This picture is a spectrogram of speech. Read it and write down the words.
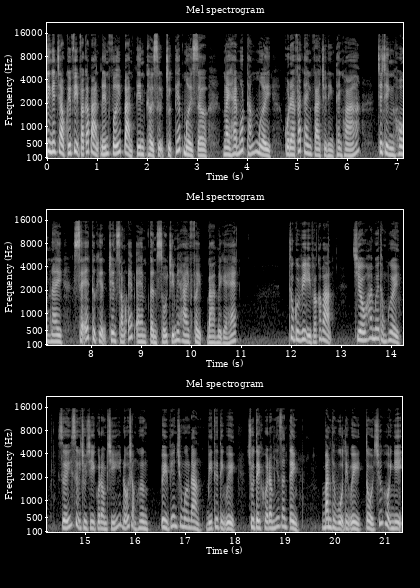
Xin kính chào quý vị và các bạn đến với bản tin thời sự trực tiếp 10 giờ ngày 21 tháng 10 của Đài Phát thanh và Truyền hình Thanh Hóa. Chương trình hôm nay sẽ thực hiện trên sóng FM tần số 92,3 MHz. Thưa quý vị và các bạn, chiều 20 tháng 10, dưới sự chủ trì của đồng chí Đỗ Trọng Hưng, Ủy viên Trung ương Đảng, Bí thư tỉnh ủy, Chủ tịch Hội đồng nhân dân tỉnh, Ban Thường vụ tỉnh ủy tổ chức hội nghị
